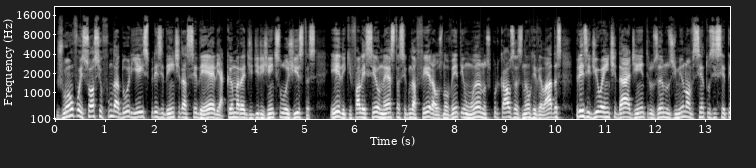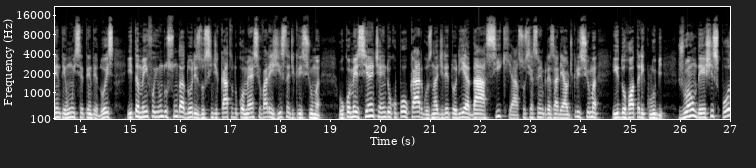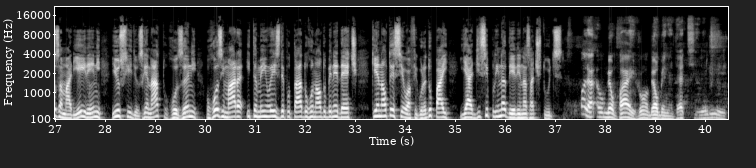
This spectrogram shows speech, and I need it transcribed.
João foi sócio fundador e ex-presidente da CDL, a Câmara de Dirigentes Logistas. Ele, que faleceu nesta segunda-feira aos 91 anos por causas não reveladas, presidiu a entidade entre os anos de 1971 e 72 e também foi um dos fundadores do Sindicato do Comércio Varejista de Criciúma. O comerciante ainda ocupou cargos na diretoria da ASIC, a Associação Empresarial de Criciúma, e do Rotary Club. João deixa esposa Maria Irene e os filhos Renato, Rosane, Rosimara e também o ex-deputado Ronaldo Benedetti, que enalteceu a figura do pai e a disciplina dele nas atitudes. Olha, o meu pai, João Abel Benedetti, ele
